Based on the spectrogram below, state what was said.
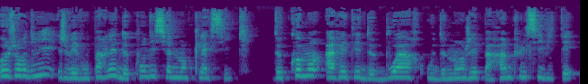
Aujourd'hui, je vais vous parler de conditionnement classique, de comment arrêter de boire ou de manger par impulsivité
